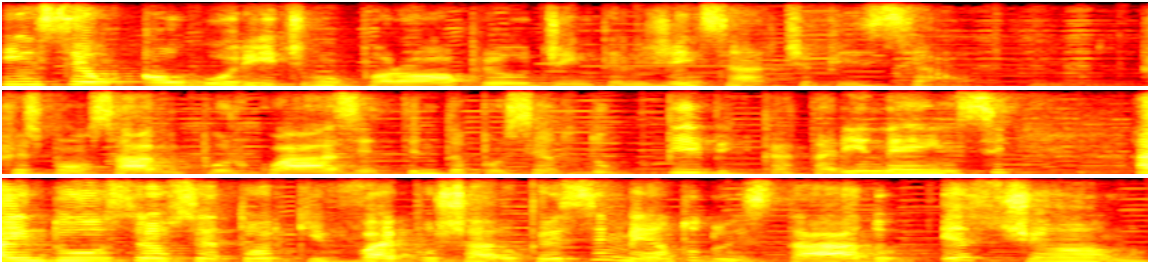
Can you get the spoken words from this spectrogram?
em seu algoritmo próprio de inteligência artificial. Responsável por quase 30% do PIB catarinense, a indústria é o setor que vai puxar o crescimento do estado este ano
